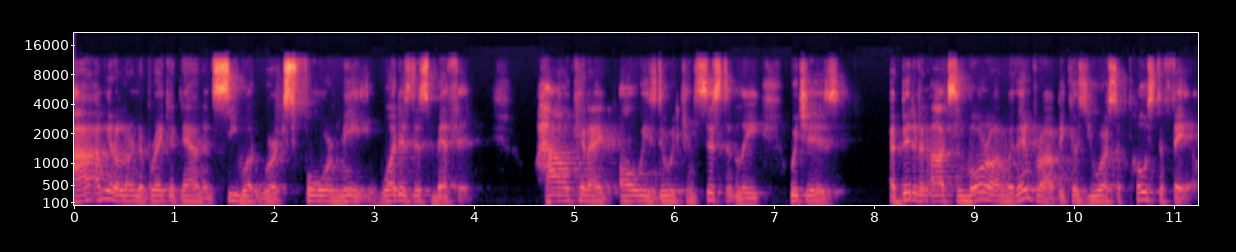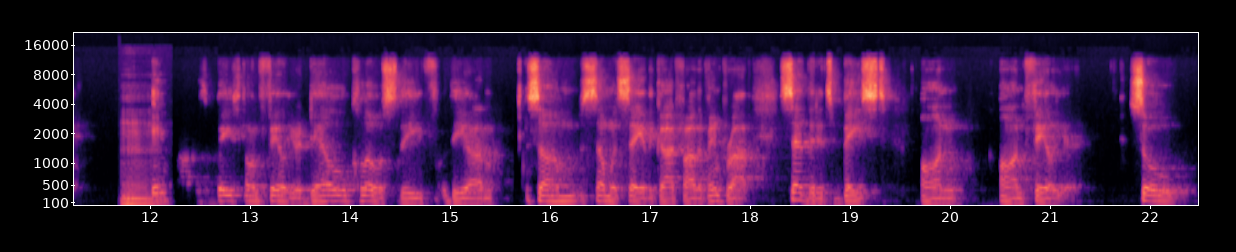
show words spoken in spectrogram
I'm going to learn to break it down and see what works for me. What is this method? How can I always do it consistently? Which is a bit of an oxymoron with improv because you are supposed to fail. Mm. Improv is based on failure. Del Close, the the um, some some would say the godfather of improv, said that it's based on on failure. So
